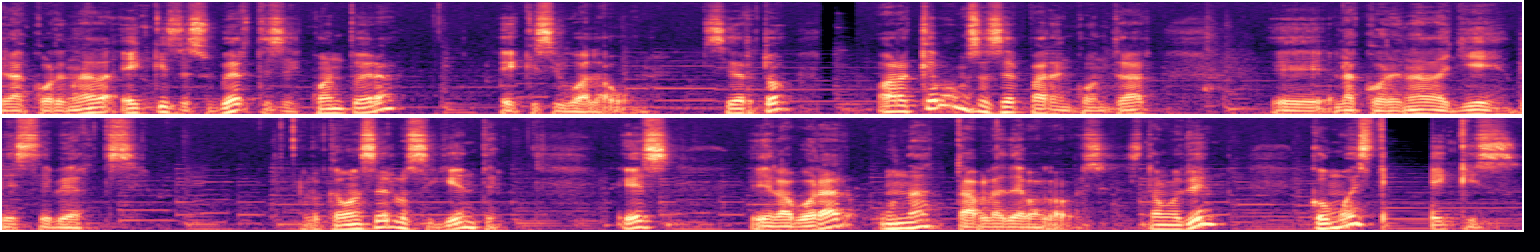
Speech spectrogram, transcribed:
la coordenada x de su vértice. ¿Cuánto era? x igual a 1, ¿cierto? Ahora, ¿qué vamos a hacer para encontrar eh, la coordenada y de este vértice? Lo que vamos a hacer es lo siguiente. Es elaborar una tabla de valores. ¿Estamos bien? Como este x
